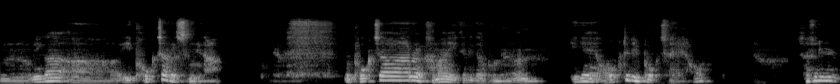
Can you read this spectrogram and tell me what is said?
음, 우리가 어, 이 복자를 씁니다. 복자를 가만히 들여다보면 이게 엎드릴 복자예요. 사실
